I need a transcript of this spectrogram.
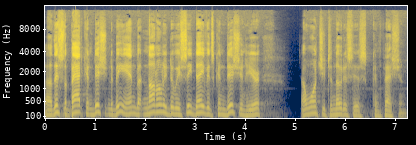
uh, this is a bad condition to be in, but not only do we see David's condition here, I want you to notice his confession.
